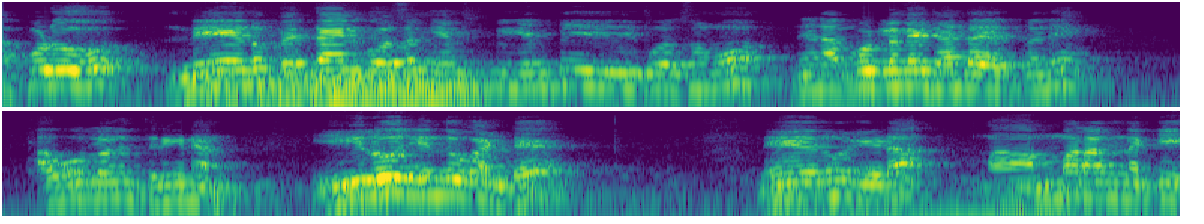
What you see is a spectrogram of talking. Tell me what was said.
అప్పుడు నేను పెద్ద ఆయన కోసం ఎంపీ ఎంపీ కోసము నేను అప్పట్లోనే జెండా ఎత్తుకొని ఆ ఊర్లోనే తిరిగినాను. ఈరోజు ఎందుకంటే నేను ఈడ మా అమ్మరన్నకి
